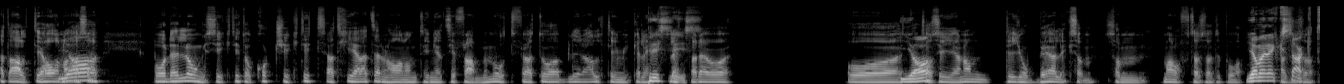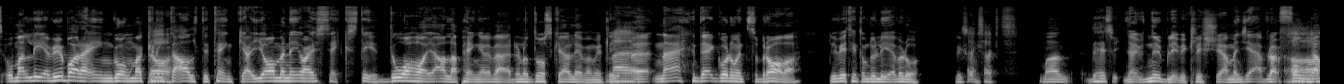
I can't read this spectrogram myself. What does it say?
Att alltid ha något, Ja. alltså, både långsiktigt och kortsiktigt, att hela tiden ha någonting att se fram emot för att då blir allting mycket Precis. lättare och, och Ja. ta sig igenom det jobbiga liksom, som man ofta stöter på. Ja men Alltså exakt, och man lever ju bara en gång, man kan Ja. inte alltid tänka, ja men när jag är 60, då har jag alla pengar i världen och då ska jag leva mitt liv. Nej. Eh, nej, det går nog inte så bra va? Du vet inte om du lever då. Liksom. Exakt. Man, det är så, nej, nu blir vi klyschiga, men jävlar, fånga Ja.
